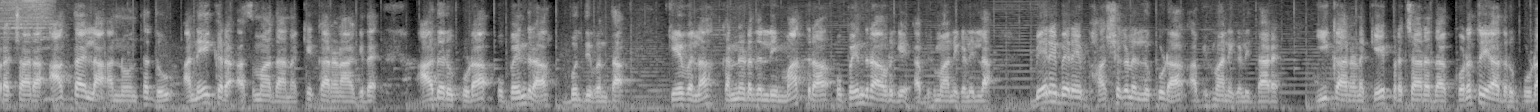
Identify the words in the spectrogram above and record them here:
ಪ್ರಚಾರ ಆಗ್ತಾ ಇಲ್ಲ ಅನ್ನುವಂಥದ್ದು ಅನೇಕರ ಅಸಮಾಧಾನಕ್ಕೆ ಕಾರಣ ಆಗಿದೆ. ಆದರೂ ಕೂಡ ಉಪೇಂದ್ರ ಬುದ್ಧಿವಂತ. ಕೇವಲ ಕನ್ನಡದಲ್ಲಿ ಮಾತ್ರ ಉಪೇಂದ್ರ ಅವರಿಗೆ ಅಭಿಮಾನಿಗಳಿಲ್ಲ. ಬೇರೆ ಬೇರೆ ಭಾಷೆಗಳಲ್ಲೂ ಕೂಡ ಅಭಿಮಾನಿಗಳಿದ್ದಾರೆ. ಈ ಕಾರಣಕ್ಕೆ ಪ್ರಚಾರದ ಕೊರತೆಯಾದರೂ ಕೂಡ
